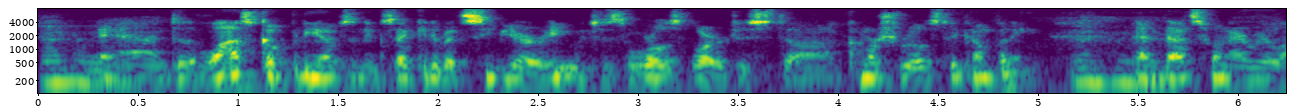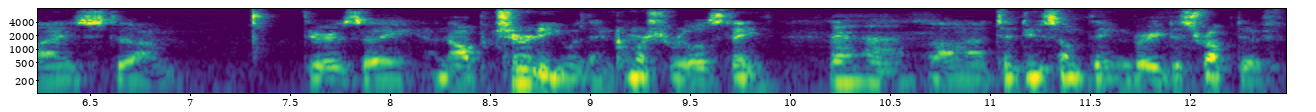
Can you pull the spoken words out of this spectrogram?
Mm-hmm. And uh, the last company, I was an executive at CBRE, which is the world's largest uh, commercial real estate company. Mm-hmm. And that's when I realized um, there's a, an opportunity within commercial real estate uh-huh. Uh, to do something very disruptive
